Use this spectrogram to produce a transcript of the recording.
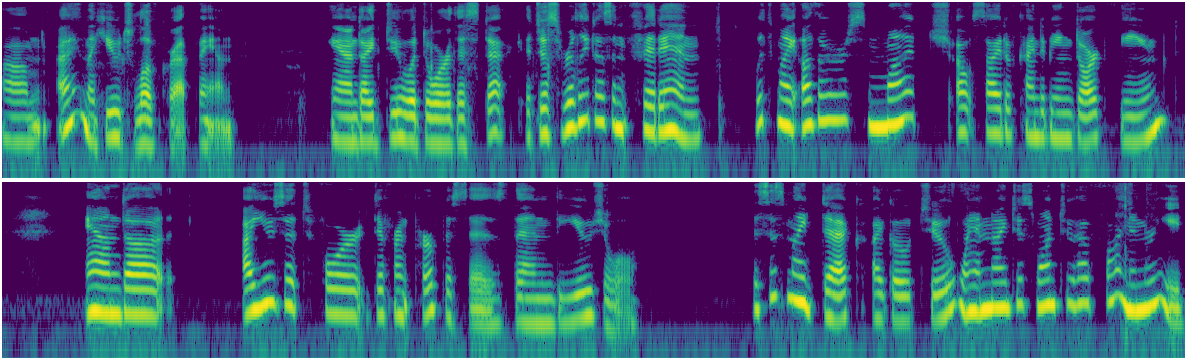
um, I am a huge Lovecraft fan, and I do adore this deck. It just really doesn't fit in with my others much outside of kind of being dark themed. And uh, I use it for different purposes than the usual. This is my deck I go to when I just want to have fun and read.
